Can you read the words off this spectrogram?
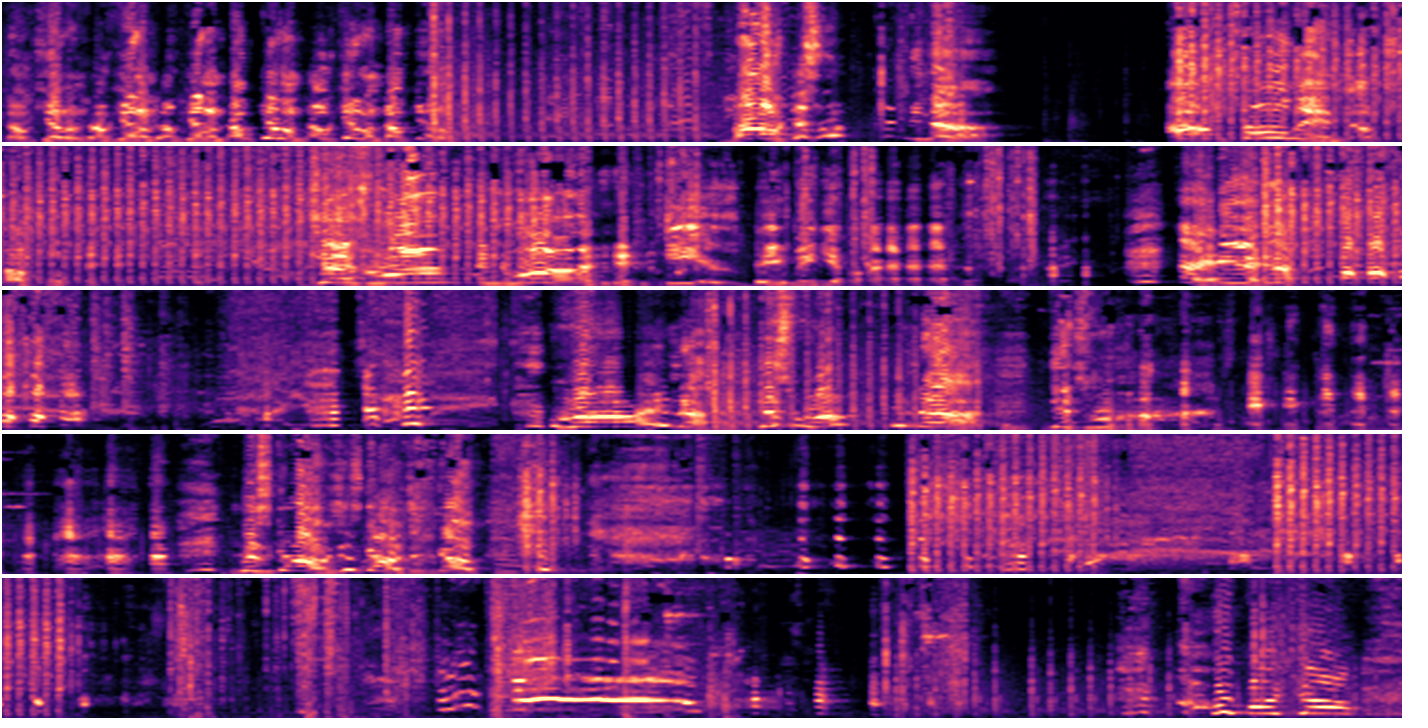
Don't kill him. Don't kill him. Don't kill him. Don't kill him. Don't kill him. Don't kill him. Bro, just run. Uh, I'm trolling. I'm trolling. Just run and run. He is beaming your ass. hey, Run! Just run! Just run! Just go! Just go! Just go! Oh my god!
